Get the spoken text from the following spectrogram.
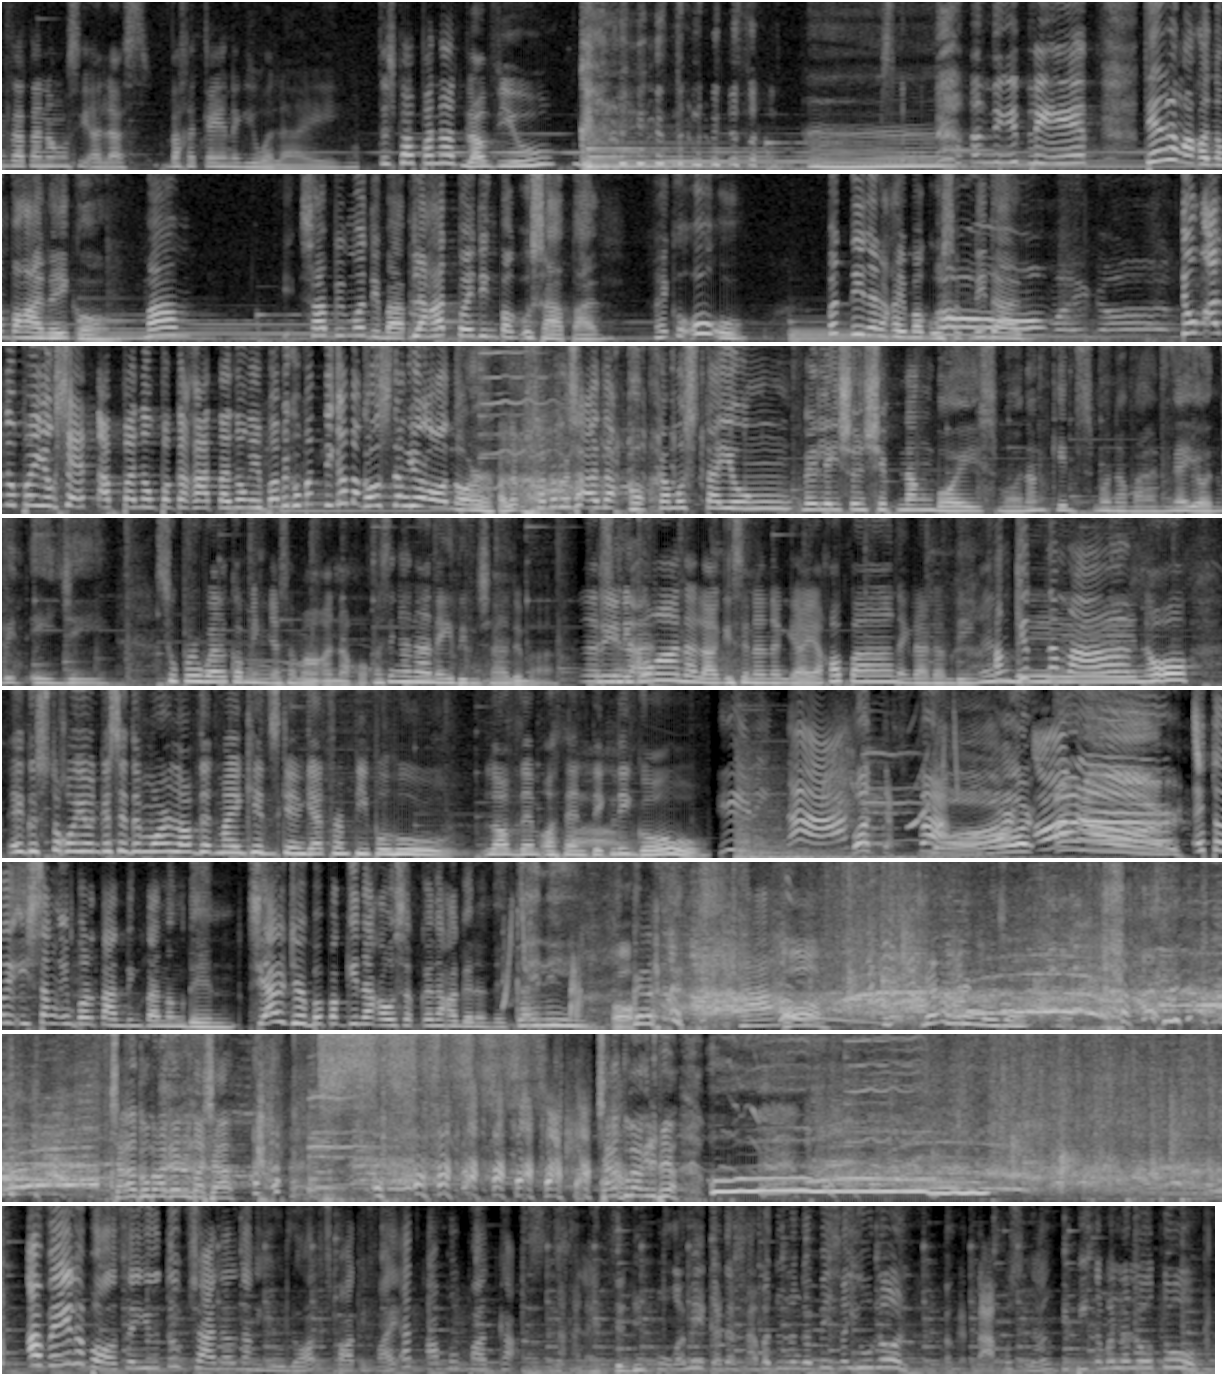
nagtatanong si Alas, bakit kaya naghiwalay? Tapos, Papa not love you? Ang liit-liit. Tinanong ako nung panganay ko, Ma'am, sabi mo, di ba, lahat pwedeng pag-usapan. Ay ko, oo. Ba't di na lang kayo mag-usap ni Dad? Oh my God. Yung ano pa yung setup pa nung pagkakatanong eh. Sabi ko, ba't di ka mag-host ng Your Honor? Sabi ko sa anak ko, kamusta yung relationship ng boys mo, ng kids mo naman ngayon with AJ? Super welcoming niya sa mga anak ko. Kasi nga nanay din siya, di ba? Narinig na- ko nga na lagi sila nagyaya ka pa, naglalambingan Ang cute din. naman. Oo. Eh, gusto ko yun kasi the more love that my kids can get from people who love them authentically, go. Hearing na! Podcast pa! Your Honor! Ito isang importanteng tanong din. Si Alger ba pag kinakausap ka nakaganon din? Kylie! Oh. Ha? Oh, Ganon din ba siya? tsaka gumagano ba siya? tsaka gumagano ba siya? Available sa YouTube channel ng Yulon, Spotify at Apple Podcasts. Naka-live stream din po kami kada Sabado ng gabi sa Yunol. Pagkatapos ng Pipita Man na Loto.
